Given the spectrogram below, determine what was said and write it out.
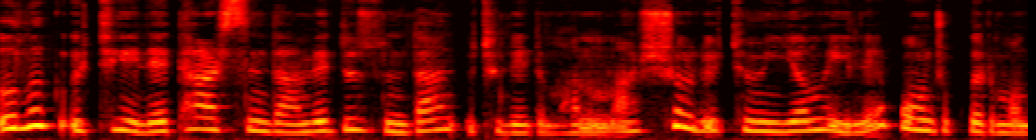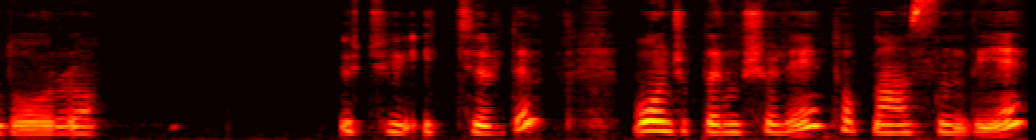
ılık ütü ile tersinden ve düzünden ütüledim hanımlar. Şöyle ütümün yanı ile boncuklarıma doğru ütüyü ittirdim. Boncuklarım şöyle toplansın diye.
